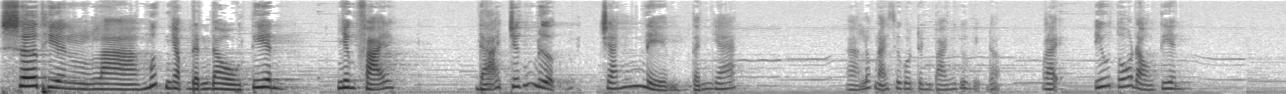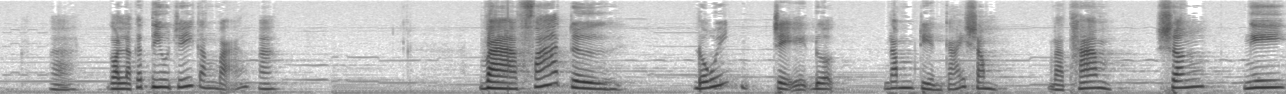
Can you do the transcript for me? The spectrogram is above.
Sơ thiền là mức nhập định đầu tiên nhưng phải đã chứng được chánh niệm tỉnh giác. À, lúc nãy sư cô trình bày với quý vị đó. Là yếu tố đầu tiên. À, gọi là cái tiêu chí căn bản. À. Và phá trừ đối trị được năm triền cái xong là tham, sân, nghi,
